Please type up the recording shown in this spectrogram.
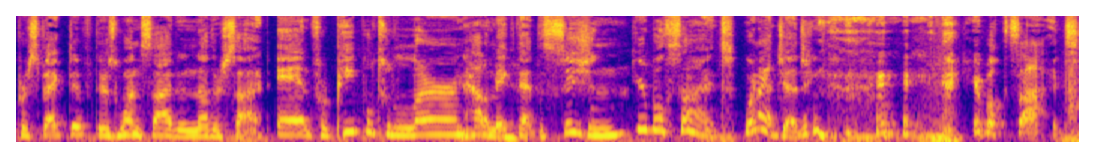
perspective, there's one side and another side. And for people to learn how to make that decision, hear both sides. We're not judging. hear both sides.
